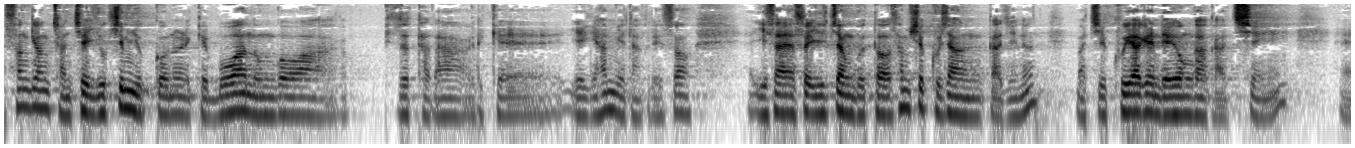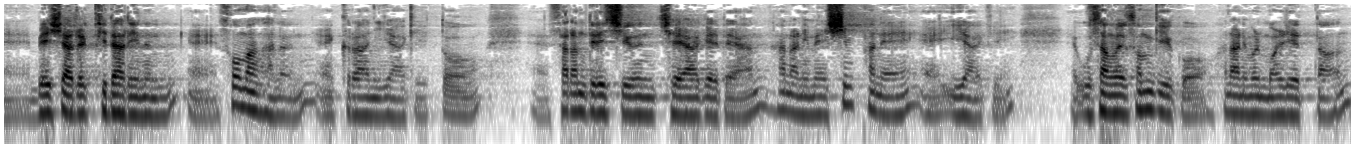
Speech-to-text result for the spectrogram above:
성경 전체 66권을 이렇게 모아놓은 거와 비슷하다 이렇게 얘기합니다. 그래서 이사야서 1장부터 39장까지는 마치 구약의 내용과 같이 메시아를 기다리는 소망하는 그러한 이야기 또 사람들이 지은 죄악에 대한 하나님의 심판의 이야기 우상을 섬기고 하나님을 멀리했던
